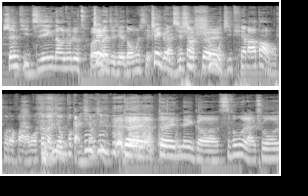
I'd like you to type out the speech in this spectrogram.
身体基因当中就存了这些东西。这个其实感觉像十五级贴吧大佬说的话，我根本就不敢相信。对对那个四分卫来说，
